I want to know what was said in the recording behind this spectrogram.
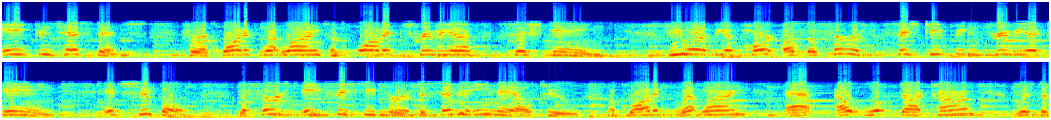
eight contestants for Aquatic Wetline's Aquatic Trivia Fish Game. Do you want to be a part of the first fish keeping trivia game? It's simple. The first eight fish keepers to send an email to aquaticwetline at outlook.com with the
